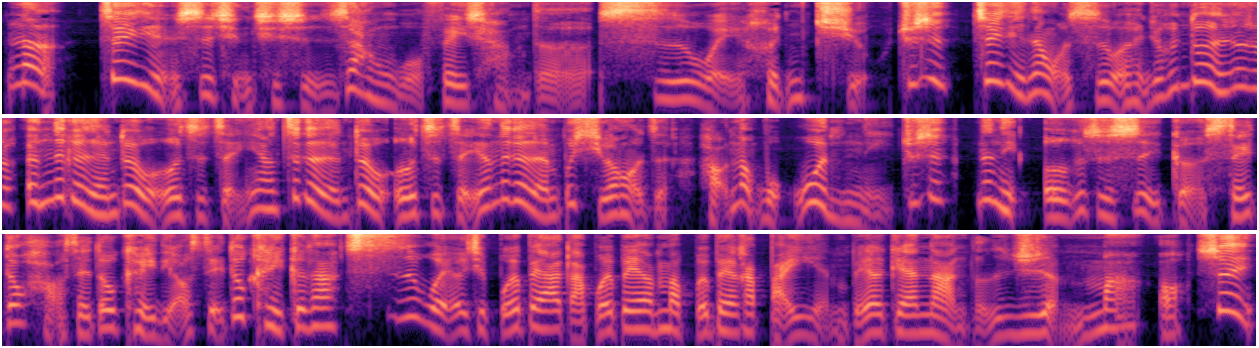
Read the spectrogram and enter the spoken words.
那。这一点事情其实让我非常的思维很久，就是这一点让我思维很久。很多人就说，嗯、那个人对我儿子怎样？这个人对我儿子怎样？那个人不喜欢我儿子。好，那我问你，就是，那你儿子是一个谁都好，谁都可以聊，谁都可以跟他思维，而且不会被他打，不会被他骂，不会被他白眼，不要跟他那样的人吗？哦，所以。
